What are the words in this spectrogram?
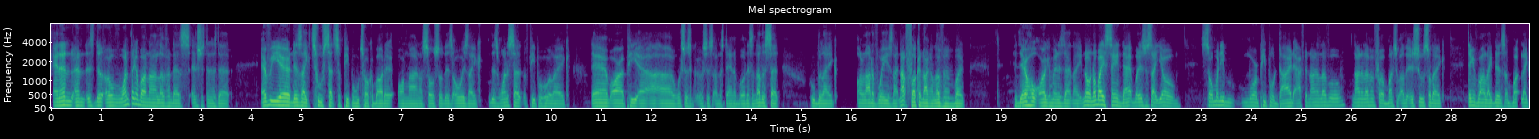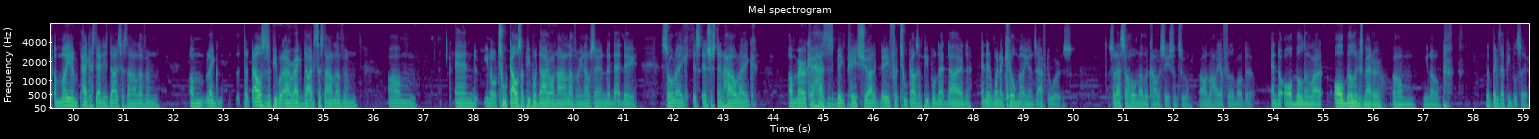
and then and it's the uh, one thing about 9/11 that's interesting is that every year there's like two sets of people who talk about it online on social. There's always like there's one set of people who are like, "Damn, RIP," uh, uh, uh, which is which is understandable. And there's another set who be like, on a lot of ways, like not fucking 9/11, but their whole argument is that like, no, nobody's saying that, but it's just like, yo, so many more people died after 9-11 9-11 for a bunch of other issues so like think about like this about like a million pakistanis died since 9-11 um like th- thousands of people in Iraq died since 9/11, um, and you know 2,000 people died on 9/11. You know what I'm saying that that day. So like it's interesting how like America has this big patriotic day for 2,000 people that died and then went and killed millions afterwards. So that's a whole nother conversation too. I don't know how y'all feel about that. And the all building lot, all buildings matter. Um, you know, the things that people say.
